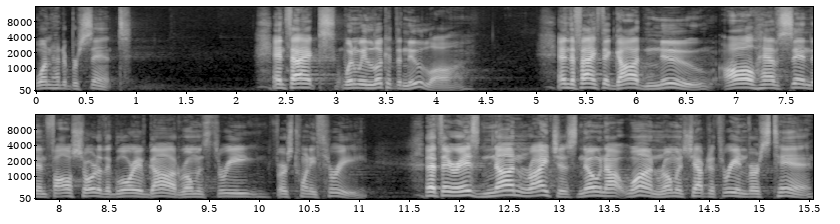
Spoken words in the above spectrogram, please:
100%. In fact, when we look at the new law, and the fact that God knew all have sinned and fall short of the glory of God, Romans 3, verse 23. That there is none righteous, no, not one, Romans chapter 3 and verse 10.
